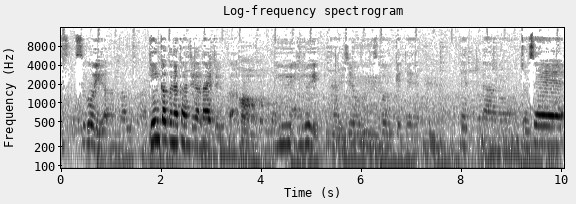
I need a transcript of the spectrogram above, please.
すすごいあの厳格な感じがないというかはゆゆるい感じをすごい受けて。であの女性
